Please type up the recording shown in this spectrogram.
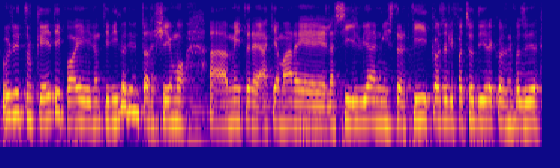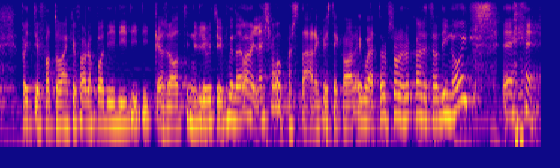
uso i trucchetti, poi non ti dico diventare scemo a mettere, a chiamare la Silvia, il Mr. T, cosa gli faccio dire, cosa gli faccio dire, poi ti ho fatto anche fare un po' di, di, di, di casotti negli ultimi punti, vabbè lasciamo stare queste cose, guarda, sono cose tra di noi. Eh,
